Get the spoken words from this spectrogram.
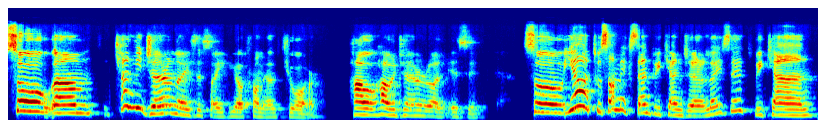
So um, can we generalize this idea from LQR? How, how general is it? So yeah, to some extent we can generalize it. We can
